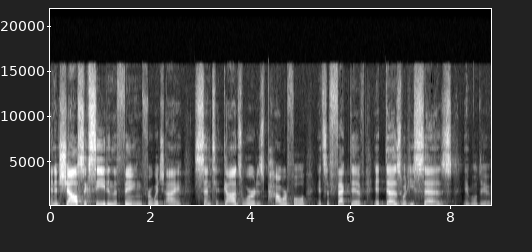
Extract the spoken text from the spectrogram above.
And it shall succeed in the thing for which I sent it. God's word is powerful, it's effective, it does what he says it will do.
